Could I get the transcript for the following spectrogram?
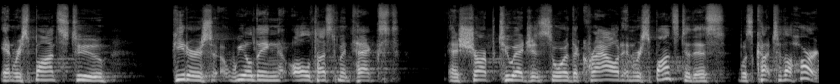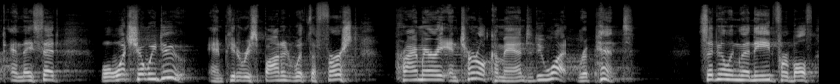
In response to Peter's wielding Old Testament text as sharp two edged sword. The crowd, in response to this, was cut to the heart. And they said, Well, what shall we do? And Peter responded with the first primary internal command to do what? Repent, signaling the need for both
